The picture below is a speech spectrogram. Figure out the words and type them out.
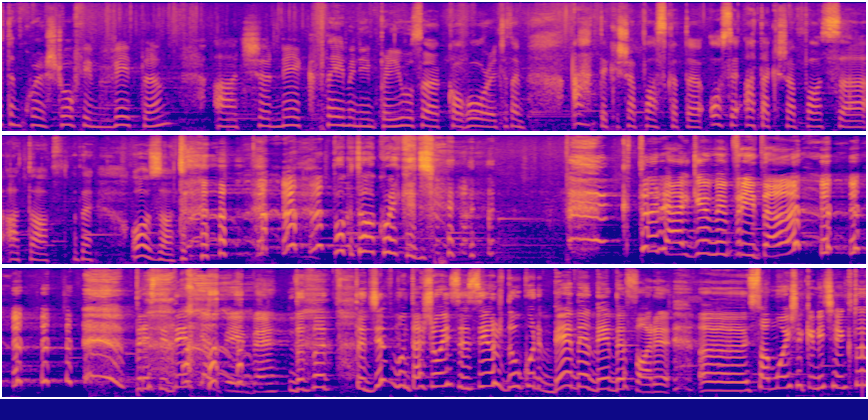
vetëm kërë shofim vetëm, që ne këthejme një periusë kohore, që thëmë, atë ah, kisha pas këtë, ose ata kisha pas ata, dhe, o zotë, po këto ku e këtë gjithë? të reagim me prita. Presidentja bebe. Dhe të të gjithë mund të ashojnë se si është dukur bebe, bebe fare. Sa mu ishe keni qenë këto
